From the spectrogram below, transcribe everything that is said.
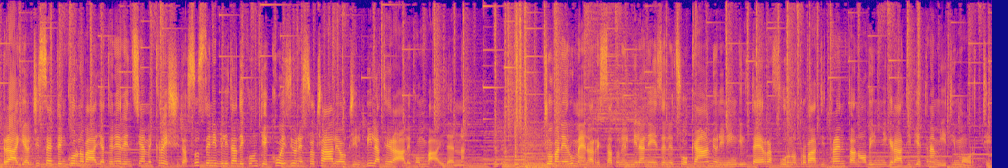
Draghi al G7 in Cornovaglia, tenere insieme crescita, sostenibilità dei conti e coesione sociale, oggi il bilaterale con Biden. Giovane rumeno arrestato nel milanese nel suo camion in Inghilterra furono trovati 39 immigrati vietnamiti morti.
